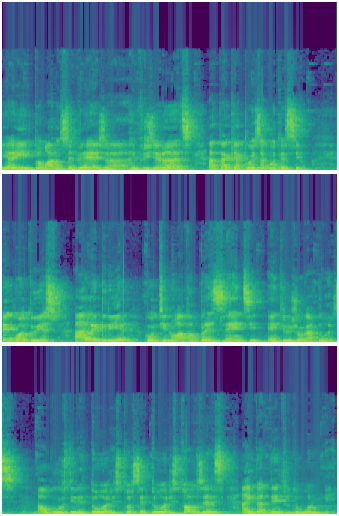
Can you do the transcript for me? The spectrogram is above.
E aí tomaram cerveja, refrigerantes, até que a coisa aconteceu. Enquanto isso, a alegria continuava presente entre os jogadores alguns diretores, torcedores, todos eles ainda dentro do Morumbi.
